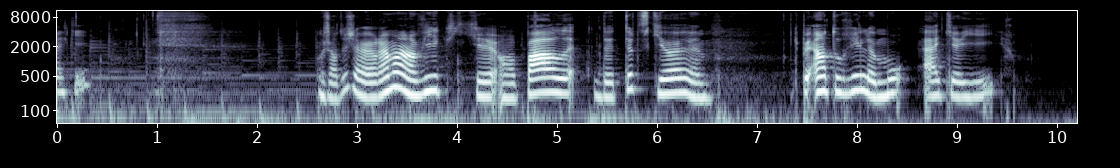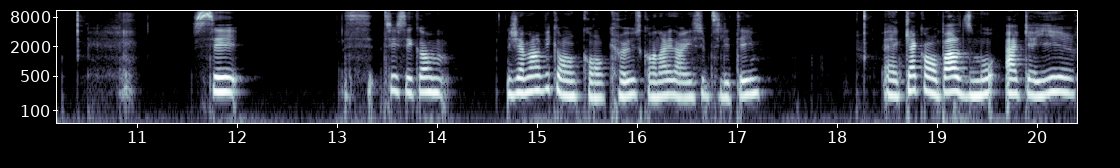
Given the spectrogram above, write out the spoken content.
ok? Aujourd'hui, j'avais vraiment envie qu'on parle de tout ce a euh, qui peut entourer le mot accueillir. C'est. Tu sais, c'est comme. J'avais envie qu'on creuse, qu'on aille dans les subtilités. Euh, quand on parle du mot accueillir,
